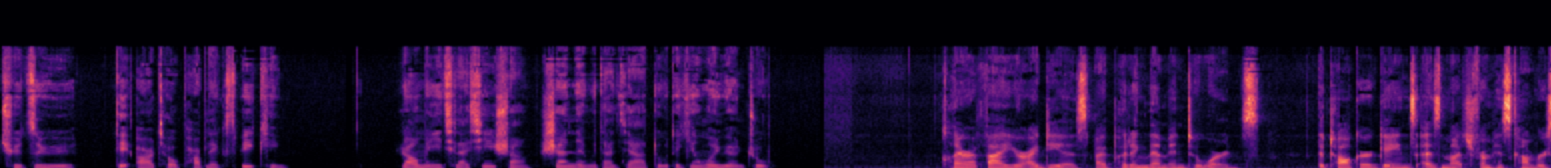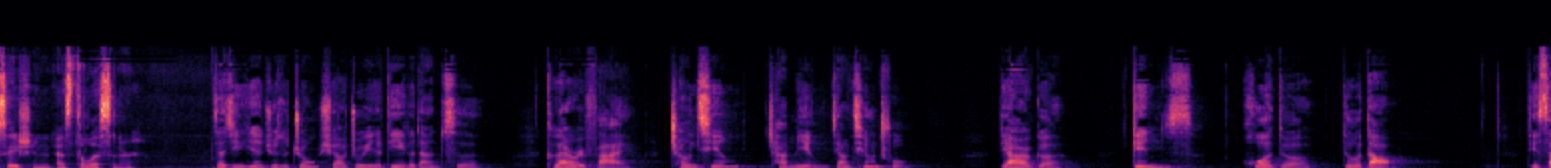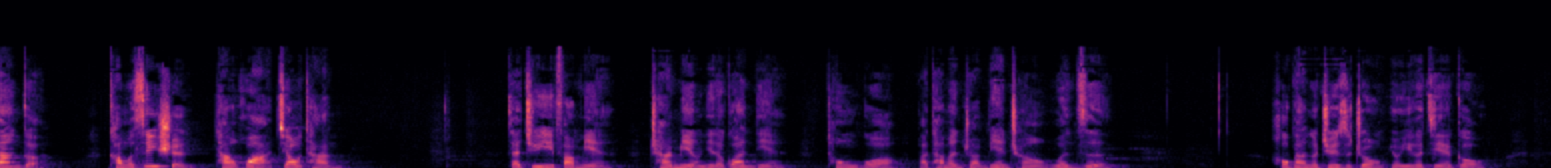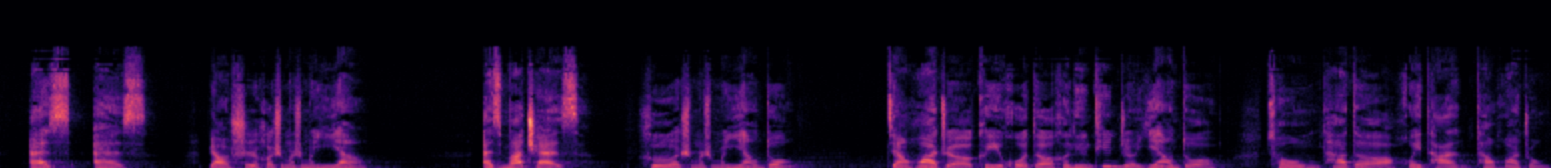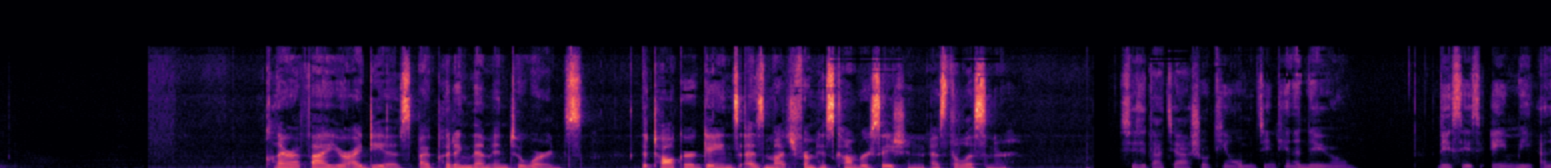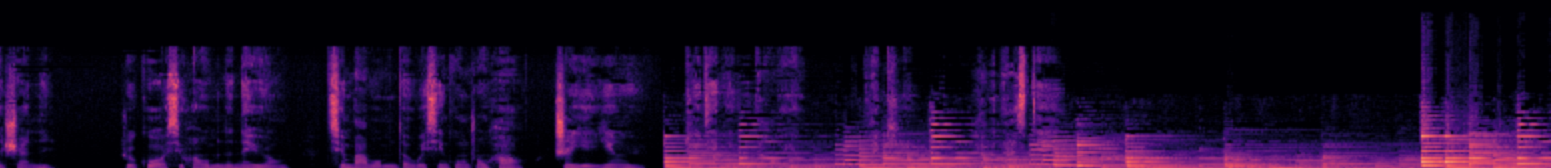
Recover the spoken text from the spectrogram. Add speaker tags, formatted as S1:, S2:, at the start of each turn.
S1: 取自于《The Art of Public Speaking》。让我们一起来欣赏 Shannon 为大家读的英文原着。
S2: Clarify your ideas by putting them into words. The talker gains as much from his conversation as the listener.
S1: 在今天的句子中，需要注意的第一个单词，clarify，澄清、阐明、讲清楚。第二个，gains， 获得、得到。第三个，conversation，谈话、交谈。在句意方面，阐明你的观点，通过把它们转变成文字。后半个句子中有一个结构，as。as 表示和什么什么一样，as much as 和什么什么一样多。讲话者可以获得和聆听者一样多，从他的会谈谈话中。
S2: Clarify your ideas by putting them into words. The talker gains as much from his conversation as the listener.
S1: 谢谢大家收听我们今天的内容。This is Amy and Shannon。如果喜欢我们的内容，请把我们的微信公众号“智野英语” 推荐给您的好友。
